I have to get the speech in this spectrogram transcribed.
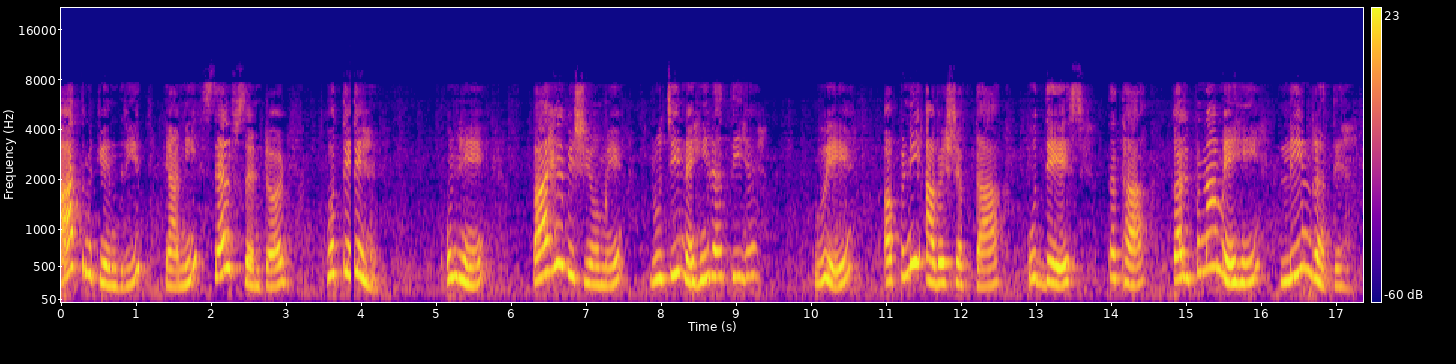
आत्म केंद्रित यानी सेल्फ सेंटर्ड होते हैं। उन्हें बाह्य विषयों में रुचि नहीं रहती है। वे अपनी आवश्यकता, उद्देश्य तथा कल्पना में ही लीन रहते हैं।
